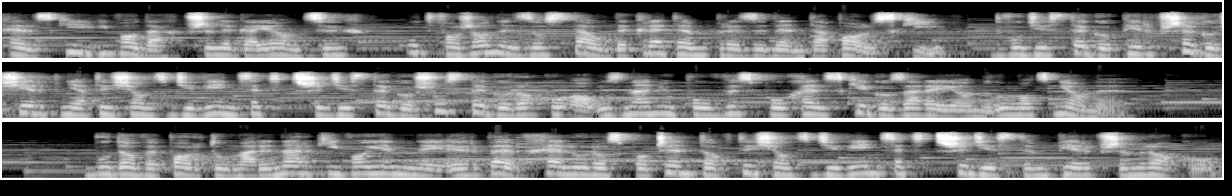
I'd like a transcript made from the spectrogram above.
Helskiej i wodach przylegających, utworzony został dekretem prezydenta Polski 21 sierpnia 1936 roku o uznaniu Półwyspu Helskiego za rejon umocniony. Budowę portu marynarki wojennej RP w Helu rozpoczęto w 1931 roku.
